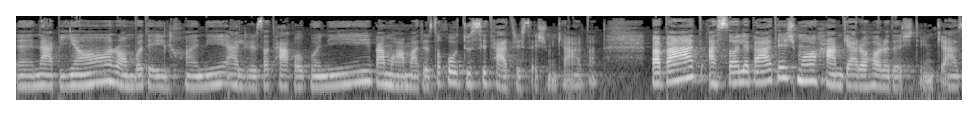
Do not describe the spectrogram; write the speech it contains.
نبیان، رامباد ایلخانی، علیرضا تقابونی و محمد رضا قدوسی تدریسش می‌کردن. و بعد از سال بعدش ما همگره ها رو داشتیم که از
